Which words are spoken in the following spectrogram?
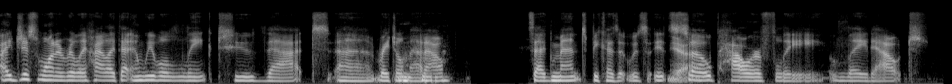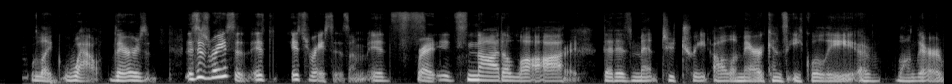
I just want to really highlight that, and we will link to that uh, Rachel mm-hmm. Maddow segment because it was it's yeah. so powerfully laid out like wow there's this is racism it's it's racism it's right it's not a law right. that is meant to treat all americans equally along their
